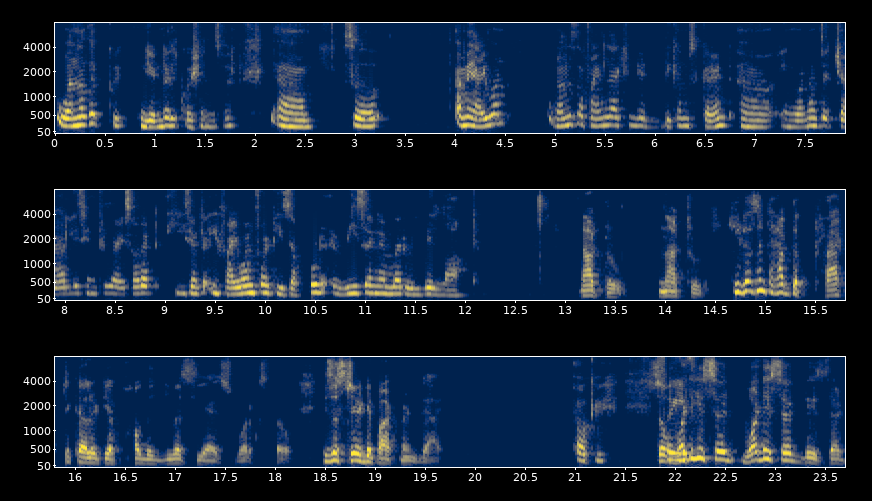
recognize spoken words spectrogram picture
One other quick general question, sir. Um, so, I mean, I want, once the final action date becomes current, uh, in one of the Charlie's interview, I saw that he said if I-140 is approved, a visa number will be locked. Not true. Not true. He doesn't have the practicality of how the USCIS works, though. He's a State Department guy. Okay. So, So what he said, what he said is that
